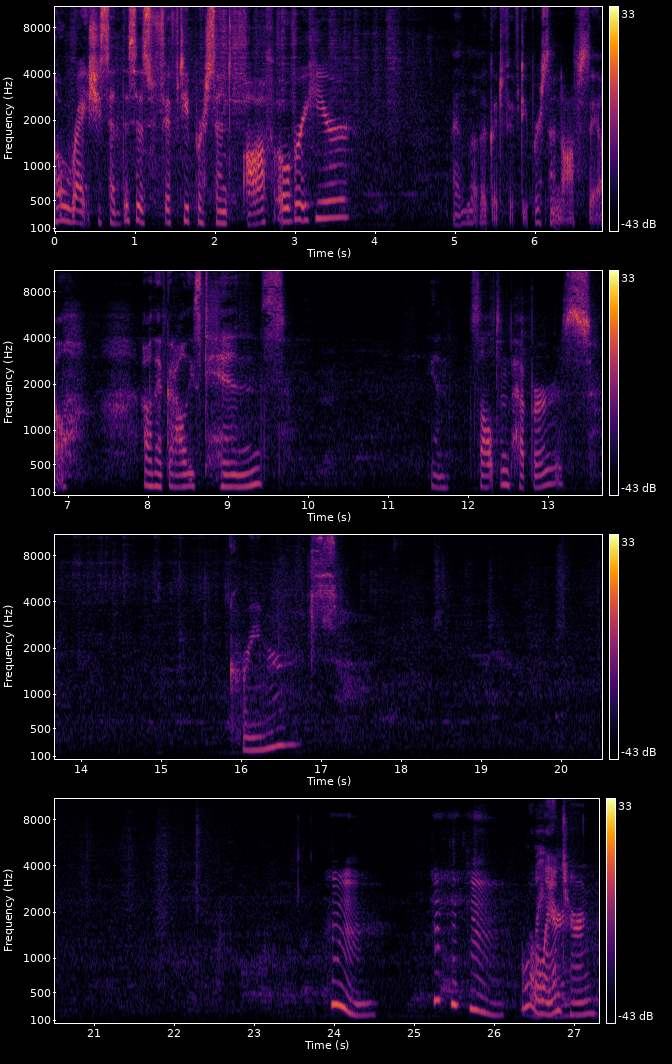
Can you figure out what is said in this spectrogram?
Oh, right. She said this is 50% off over here. I love a good 50% off sale. Oh, they've got all these tins and salt and peppers, creamers. Hmm. Hmm. A little lantern.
